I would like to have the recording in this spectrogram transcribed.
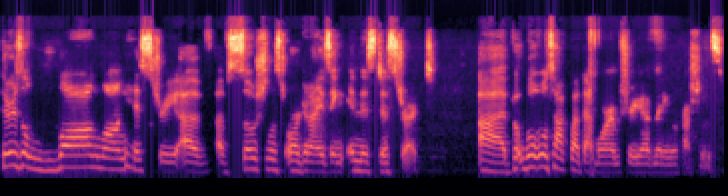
there's a long, long history of of socialist organizing in this district. Uh, but we'll, we'll talk about that more. I'm sure you have many more questions.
